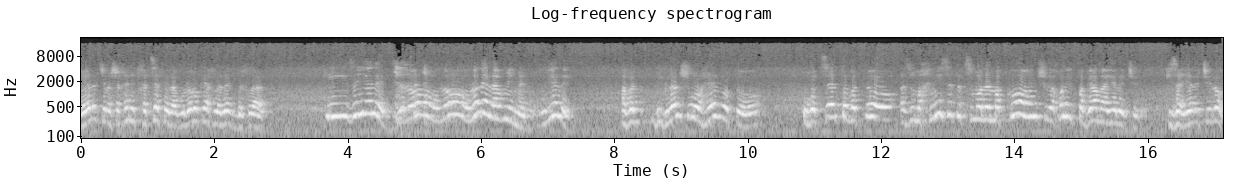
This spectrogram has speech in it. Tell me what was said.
הילד של השכן התחצף אליו, הוא לא לוקח ללב בכלל. כי זה ילד, זה לא, לא, הוא לא נעלב ממנו, הוא ילד. אבל בגלל שהוא אוהב אותו, הוא רוצה את טובתו, אז הוא מכניס את עצמו למקום שהוא יכול להיפגע מהילד שלו, כי זה הילד שלו.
